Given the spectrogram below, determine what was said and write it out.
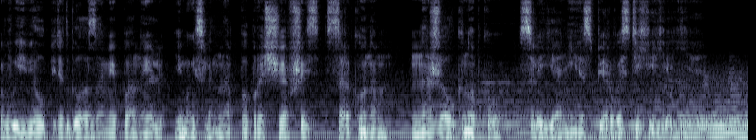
вывел перед глазами панель и мысленно, попрощавшись с Арконом, нажал кнопку слияния с первостихией.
